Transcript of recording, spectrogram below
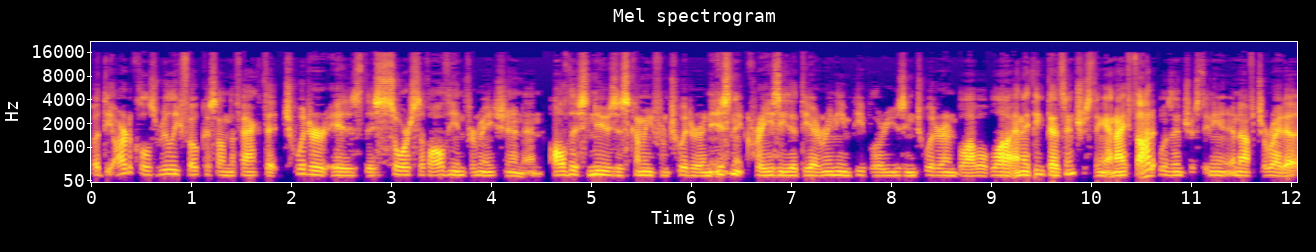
but the articles really focus on the fact that Twitter is this source of all the information and all this news is coming from Twitter. And isn't it crazy that the Iranian people are using Twitter and blah blah blah? And I think that's interesting. And I thought it was interesting enough to write a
